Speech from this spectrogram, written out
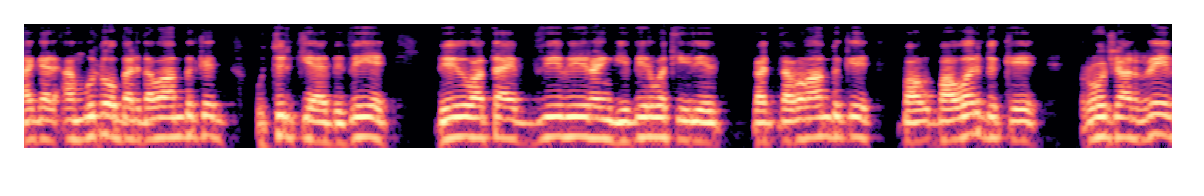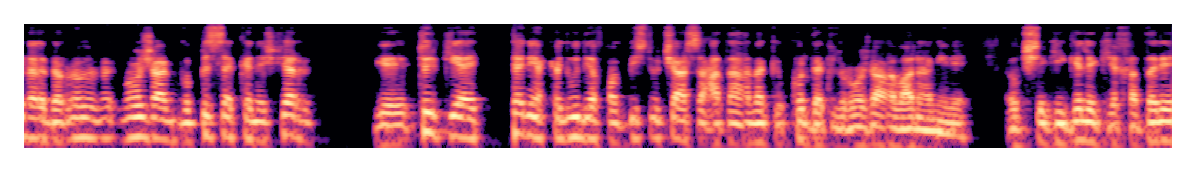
هەگەر ئەمرۆ بەردەوام بکرد و تورکیا بێ بێوەتایێ ڕەنگی بێوەتیێ بەردەوام بکە باوەەر بکە ڕۆژان ڕێوە ڕۆژان گوپسەکەنە شەر تورکیا تەنی حدودی خۆ 24 ساعتانەکە کوردێک لە ڕۆژە ئەوانانینێ ئەو شتێکی گەلێکی خەتەرێ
